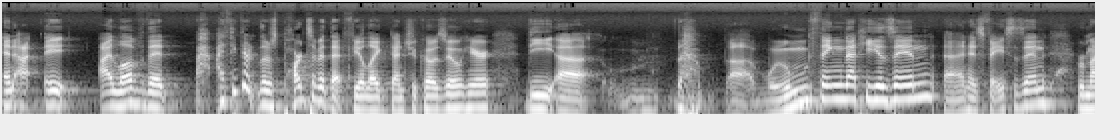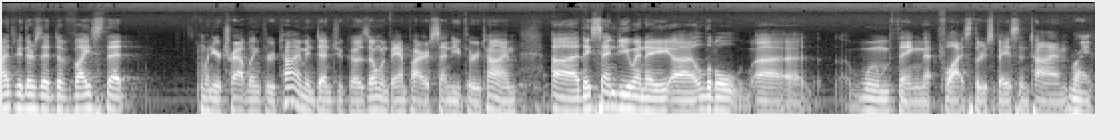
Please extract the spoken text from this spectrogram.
and I it, I love that. I think there, there's parts of it that feel like Denchu Kozo here. The uh, the uh, womb thing that he is in uh, and his face is in reminds me. There's a device that when you're traveling through time in Denchu Kozo, when vampires send you through time, uh, they send you in a uh, little. Uh, womb thing that flies through space and time Right.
